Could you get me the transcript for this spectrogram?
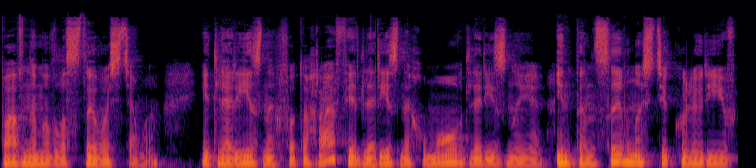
певними властивостями. І для різних фотографій, для різних умов, для різної інтенсивності кольорів,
